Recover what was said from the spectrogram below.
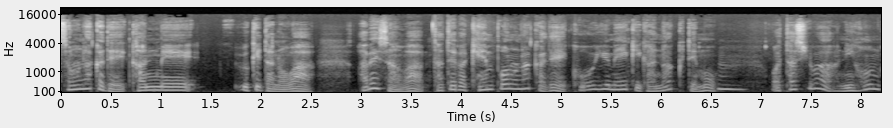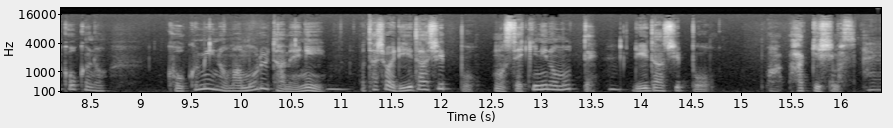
その中で感銘受けたのは、安倍さんは、例えば憲法の中でこういう免疫がなくても、ん私は日本国の国民を守るために、私はリーダーシップの責任を持って、リーダーシップをまあ発揮します。はい。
